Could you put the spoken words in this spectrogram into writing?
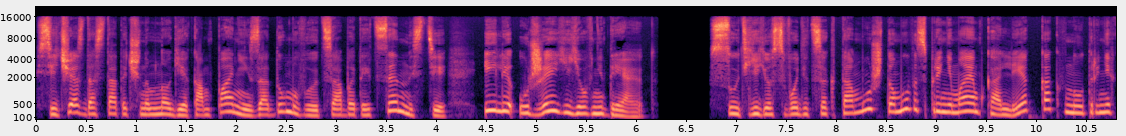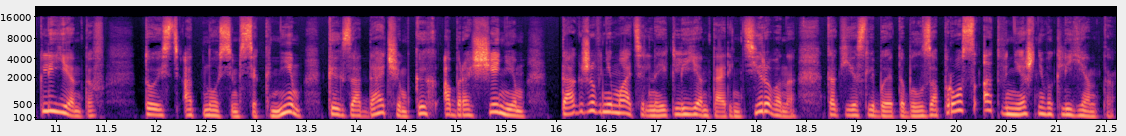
Сейчас достаточно многие компании задумываются об этой ценности или уже ее внедряют. Суть ее сводится к тому, что мы воспринимаем коллег как внутренних клиентов, то есть относимся к ним, к их задачам, к их обращениям так же внимательно и клиентоориентированно, как если бы это был запрос от внешнего клиента.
